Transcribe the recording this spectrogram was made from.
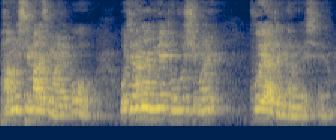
방심하지 말고 오직 하나님의 도우심을 구해야 된다는 것이에요.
